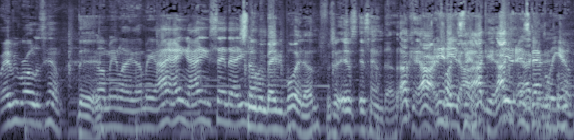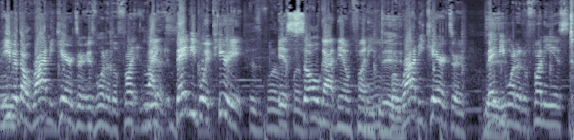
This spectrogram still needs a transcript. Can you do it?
Every role is him. Yeah. You know what I mean? Like I mean, I ain't I ain't saying that. You Snoop know, and Baby Boy though. It's, it's him though. Okay, all right. It fuck is y'all. him. I get. It, I get. it, it's I get definitely it. him. Even though Rodney character is one of the fun, like Yes. Baby Boy period Is one is the so goddamn funny. Yeah. But Rodney character, maybe Yeah. one of the funniest.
